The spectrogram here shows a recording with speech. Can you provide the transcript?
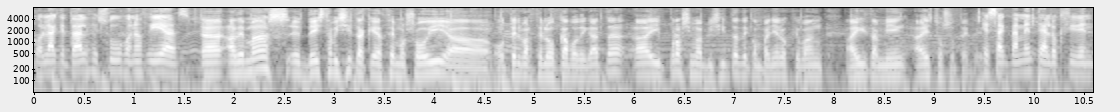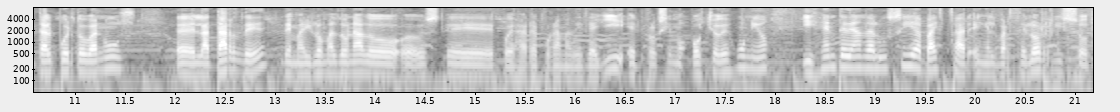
Hola, ¿qué tal Jesús? Buenos días. Ah, Además eh, de esta visita que hacemos hoy a Hotel Barceló Cabo de Gata, hay próximas visitas de compañeros que van a ir también a estos hoteles. Exactamente, al occidental Puerto Banús, eh, la tarde de Mariló Maldonado, eh, pues hará el programa desde allí el próximo 8 de junio y gente de Andalucía va a estar en el Barceló Resort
